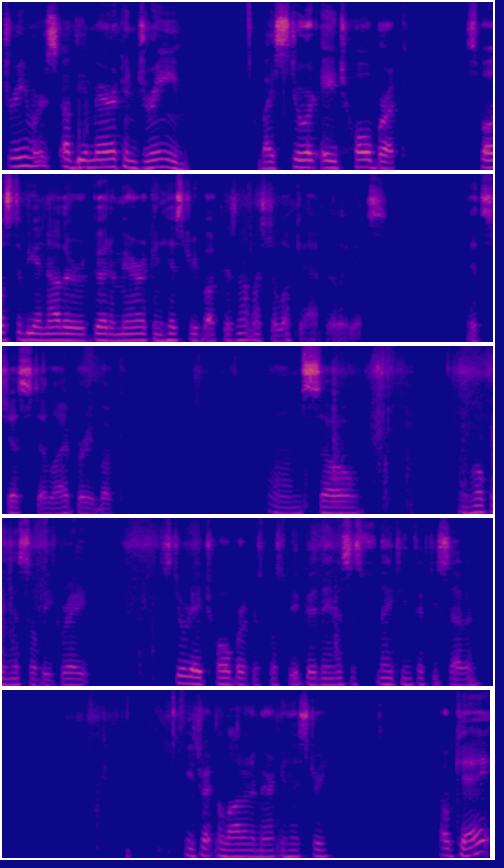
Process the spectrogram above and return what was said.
Dreamers of the American Dream by Stewart H. Holbrook. supposed to be another good American history book. There's not much to look at, really. It's it's just a library book. Um, so I'm hoping this will be great. Stewart H. Holbrook is supposed to be a good name. This is 1957. He's written a lot on American history. Okay,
